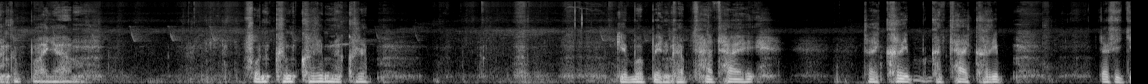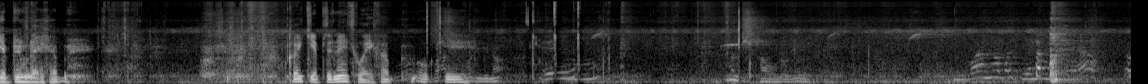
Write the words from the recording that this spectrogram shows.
นะครับป่ายางฝนครึมครึมๆนะครับ เก็บมาเป็นครับถ้าถ่ายถ่ายคลิปขัดถ่ายคลิปจะสิเก็บยังไงครับเคยเก็บจะในถ้วยครับ โอเคมันเท่าเลยว่าเราเปล่า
